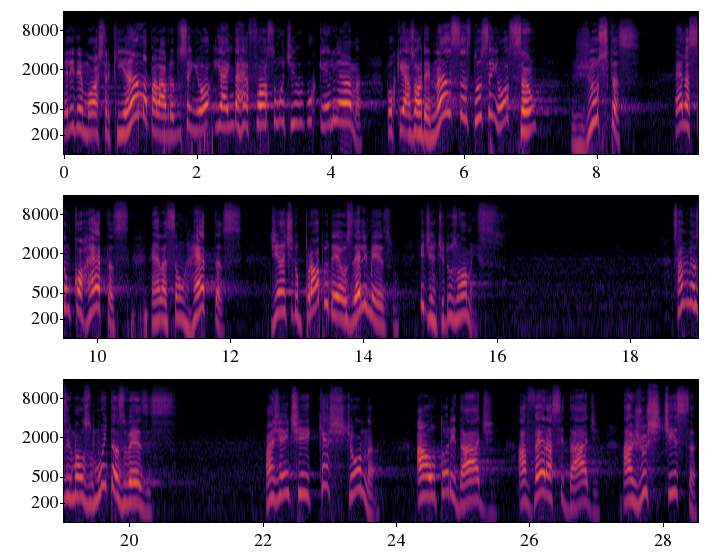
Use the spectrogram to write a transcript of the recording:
Ele demonstra que ama a palavra do Senhor e ainda reforça o motivo por que ele ama. Porque as ordenanças do Senhor são justas elas são corretas, elas são retas diante do próprio Deus, dele mesmo, e diante dos homens. Sabe, meus irmãos, muitas vezes a gente questiona a autoridade, a veracidade, a justiça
